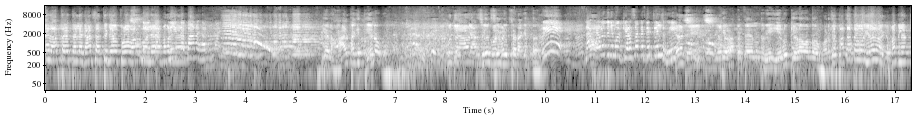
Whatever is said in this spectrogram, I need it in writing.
ಏನ್ ಆಗ್ತಾ ಇತ್ತಲ್ಲ ಗಾಡ್ ಸತ್ತಿ ನೀವು ತುಳ ಹೊರ ಮಗಳಿಗೆ ಬಾಣ ಏನು ಹಾರ್ಟ್ ಆಗಿತ್ತು ಏನೋ? ಕೂತು ಯಾವ- ಕ್ಯಾನ್ಸರ್ ಆಗಿತ್ತ? ರೀ ನಾ ಹೇಳೋದು ನಿಮಗೆ ಕೇಳ್ಸಕತ್ತೈತಿಲ್ರಿ ಕೇಳಕತ್ತೆ ಅಲ್ರಿ ಏನು ಕೇಳೋ ಹೊಡೆದ ಪತ ಹೋಗಿ ಹೇಳುವಾಗ ಮಕ್ಳು ಅಂತ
